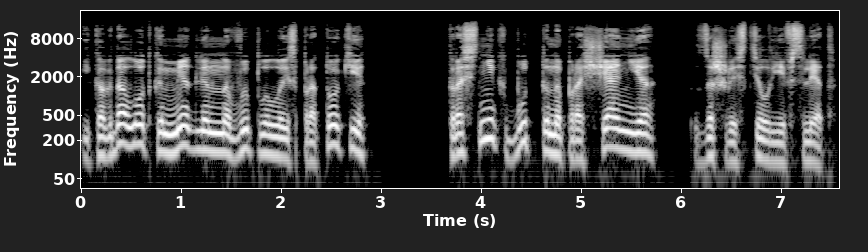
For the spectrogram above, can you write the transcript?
и когда лодка медленно выплыла из протоки, тростник будто на прощание зашелестел ей вслед.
